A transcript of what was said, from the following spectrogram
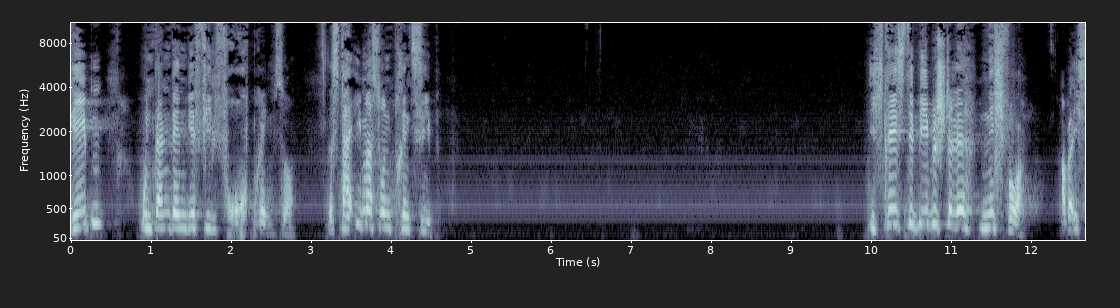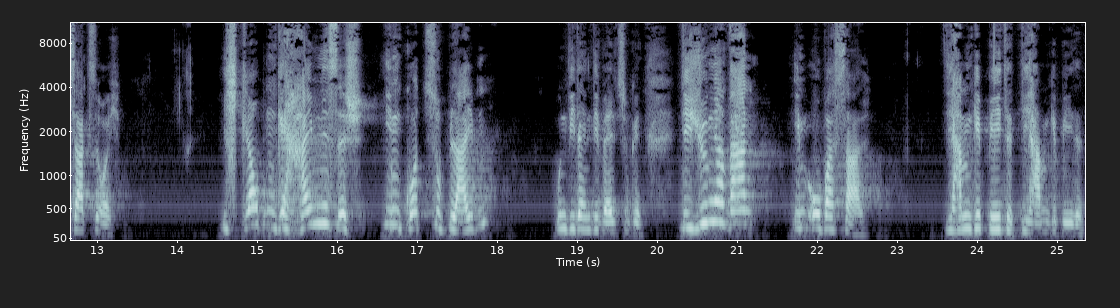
Reben, und dann werden wir viel Frucht bringen, so. Das war immer so ein Prinzip. Ich lese die Bibelstelle nicht vor, aber ich sage sie euch. Ich glaube, ein Geheimnis ist, in Gott zu bleiben und wieder in die Welt zu gehen. Die Jünger waren im Obersaal. Die haben gebetet, die haben gebetet.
